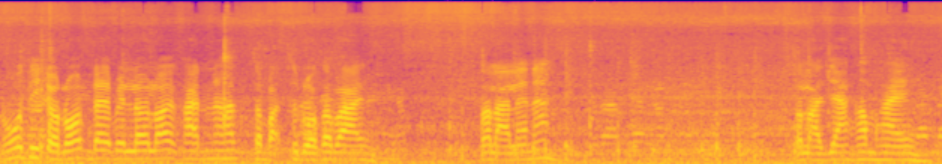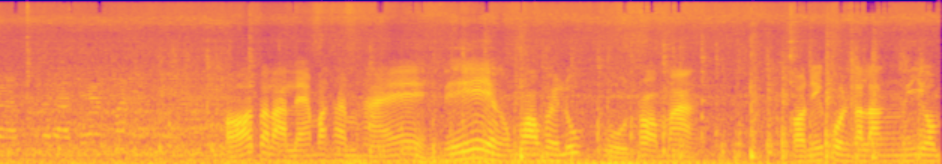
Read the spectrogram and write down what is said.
โน้นที่จอดรถได้เป็นร้อยร้อยๆคันนะครับสบายสะดวกสบาย ตลาดอะไรนะ ตลาดยางคำไฮอ๋อตลาดแรงมาคำไฮนี่กะเพราไฟลุกโหชอบมาก ตอนนี้คนกำลังนิยม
